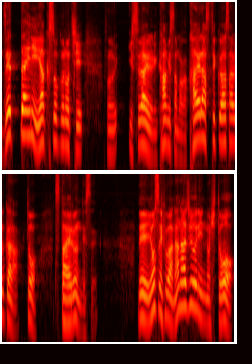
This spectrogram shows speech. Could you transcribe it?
絶対に約束の地そのイスラエルに神様が帰らせてくださるからと伝えるんです。でヨセフは70人の人を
